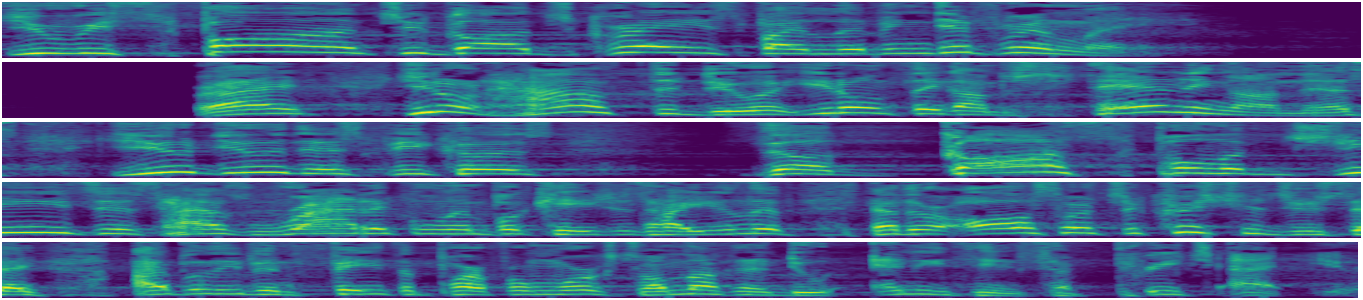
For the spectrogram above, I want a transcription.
you respond to God's grace by living differently. Right? You don't have to do it. You don't think I'm standing on this. You do this because the gospel of Jesus has radical implications how you live. Now, there are all sorts of Christians who say, I believe in faith apart from works, so I'm not going to do anything except preach at you.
